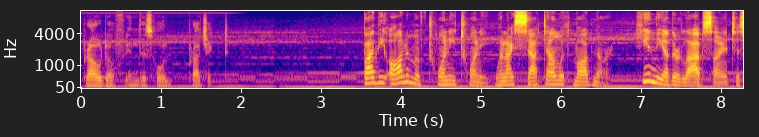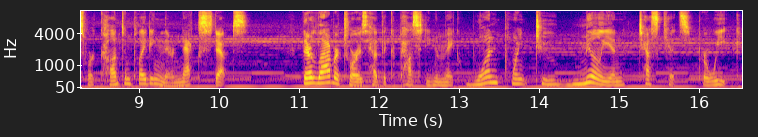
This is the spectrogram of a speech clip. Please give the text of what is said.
proud of in this whole project. By the autumn of 2020, when I sat down with Magnar, he and the other lab scientists were contemplating their next steps. Their laboratories had the capacity to make 1.2 million test kits per week.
